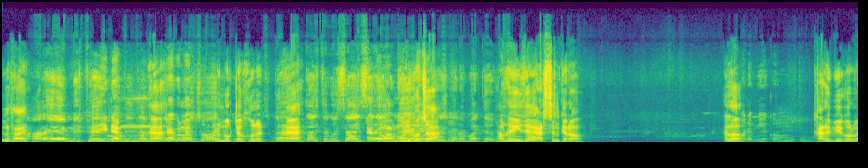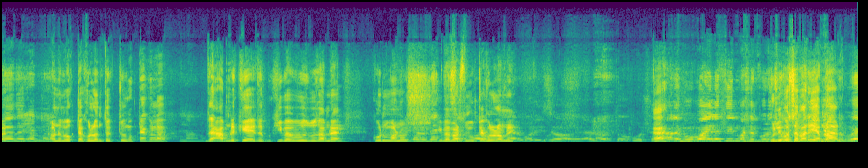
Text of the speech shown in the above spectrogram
কোথায়? আরে এমনি হ্যাঁ মুখটা খোলা। মুখটা খুলেন। হ্যাঁ? গুলি পচা? এই জায়গায় আসছেন কেন? হ্যালো? পরে কারে বিয়ে করবেন? আপনি মুখটা খুলেন তো একটু। মুখটা খোলা। আপনি কে এটা কীভাবে বুঝব যে আমরা কোন মানুষ? কীভাবে আসছে মুখটা খুলুন আপনি। হ্যাঁ? আরে মোবাইলে তিন মাসের পরিচয় গুলি বসা বাড়ি আপনার? করবে?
